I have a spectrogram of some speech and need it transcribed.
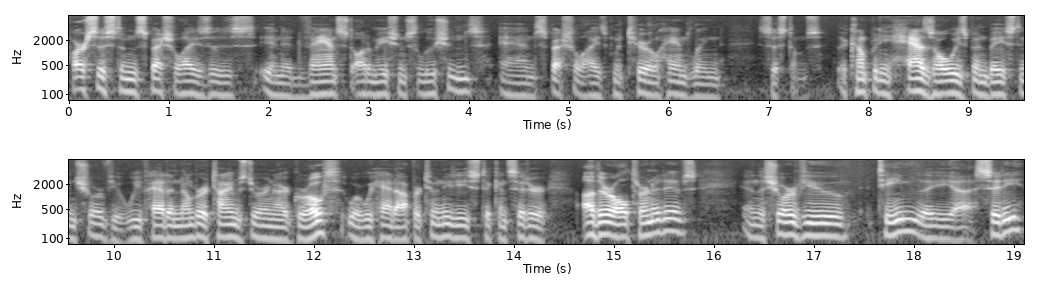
PAR Systems specializes in advanced automation solutions and specialized material handling systems. The company has always been based in Shoreview. We've had a number of times during our growth where we had opportunities to consider other alternatives and the Shoreview team, the uh, city,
